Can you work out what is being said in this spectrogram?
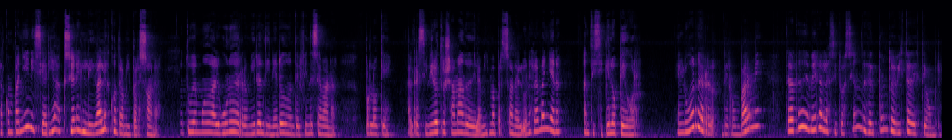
la compañía iniciaría acciones legales contra mi persona. No tuve modo alguno de reunir el dinero durante el fin de semana, por lo que, al recibir otro llamado de la misma persona el lunes a la mañana, anticipé lo peor. En lugar de derrumbarme, traté de ver a la situación desde el punto de vista de este hombre.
